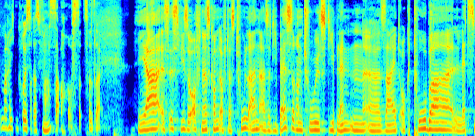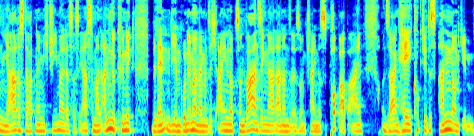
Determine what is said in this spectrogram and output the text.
mache ich ein größeres mhm. Fass mhm. auf sozusagen. Ja, es ist wie so oft, ne, es kommt auf das Tool an. Also die besseren Tools, die blenden äh, seit Oktober letzten Jahres, da hat nämlich Gmail das das erste Mal angekündigt, blenden die im Grunde immer, wenn man sich einloggt, so ein Warnsignal an und so ein kleines Pop-up ein und sagen, hey, guck dir das an und geben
